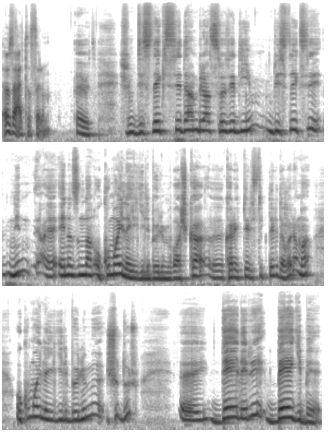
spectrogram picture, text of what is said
Özel tasarım. Evet. Şimdi disleksiden biraz söz edeyim. Disleksinin e, en azından okumayla ilgili bölümü başka e, karakteristikleri de var ama okumayla ilgili bölümü şudur. E, D'leri B gibi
